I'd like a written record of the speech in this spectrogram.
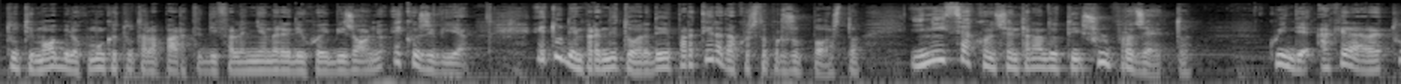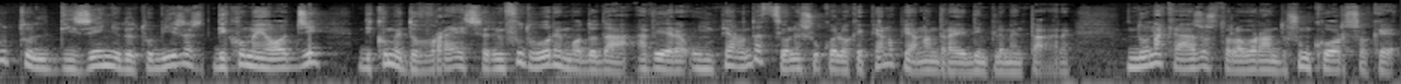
tutti i mobili o comunque tutta la parte di falegnameria di cui hai bisogno e così via. E tu da imprenditore devi partire da questo presupposto. Inizia concentrandoti sul progetto quindi a creare tutto il disegno del tuo business di come è oggi, di come dovrà essere in futuro in modo da avere un piano d'azione su quello che piano piano andrai ad implementare. Non a caso sto lavorando su un corso che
